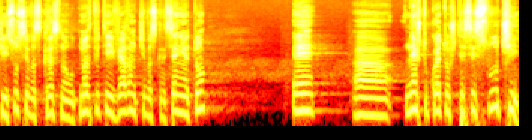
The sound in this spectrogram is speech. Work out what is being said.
че Исус е възкръснал от мъртвите и вярвам, че Възкресението е а, нещо, което ще се случи.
